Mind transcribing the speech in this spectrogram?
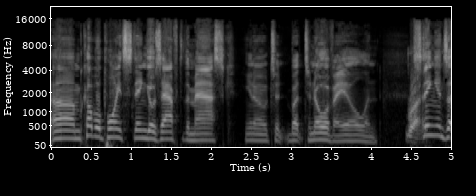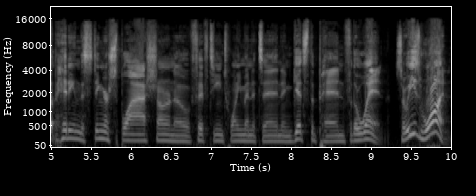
Um, a couple points. Sting goes after the mask, you know, to but to no avail, and Right. Sting ends up hitting the Stinger Splash, I don't know, 15, 20 minutes in and gets the pin for the win. So he's won.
